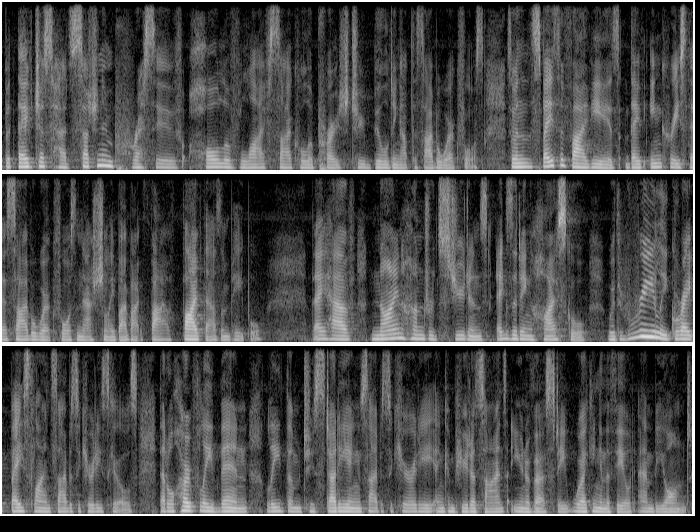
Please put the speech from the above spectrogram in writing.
But they've just had such an impressive whole of life cycle approach to building up the cyber workforce. So in the space of five years, they've increased their cyber workforce nationally by about 5,000 people. They have 900 students exiting high school with really great baseline cybersecurity skills that'll hopefully then lead them to studying cybersecurity and computer science at university, working in the field and beyond.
